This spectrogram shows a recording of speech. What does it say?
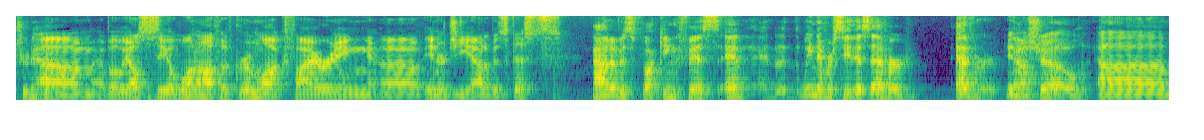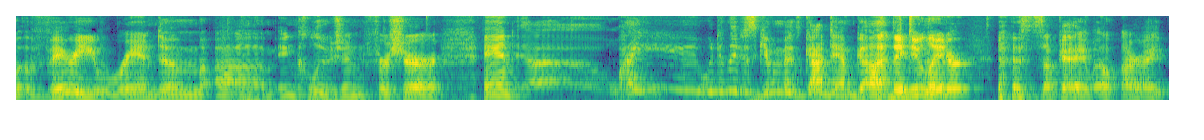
true that. Um, but we also see a one-off of Grimlock firing uh, energy out of his fists. out of his fucking fists, and, and we never see this ever, ever in No. the show. Um, a very random um, inclusion for sure. And uh, why why didn't they just give him his goddamn gun? They do later, it's okay. Well, all right.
